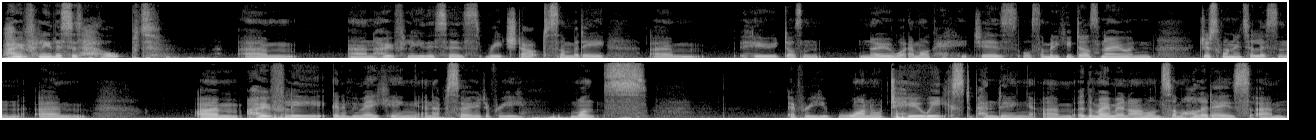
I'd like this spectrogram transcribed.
hopefully, this has helped. Um, and hopefully, this has reached out to somebody um, who doesn't know what MRKH is, or somebody who does know and just wanted to listen. Um, I'm hopefully going to be making an episode every once, every one or two weeks, depending. Um, at the moment, I'm on summer holidays, um,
